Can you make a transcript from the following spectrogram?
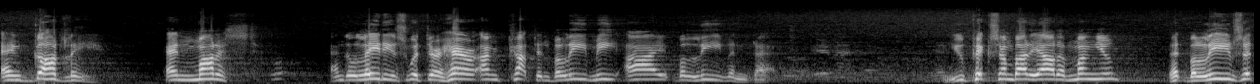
and godly and modest and the ladies with their hair uncut. And believe me, I believe in that. You pick somebody out among you that believes it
